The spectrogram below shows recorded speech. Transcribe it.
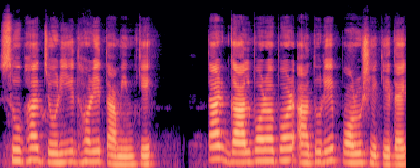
সুভা জড়িয়ে ধরে তামিমকে। তার গাল বরাবর আদরে পরশ এঁকে দেয়।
